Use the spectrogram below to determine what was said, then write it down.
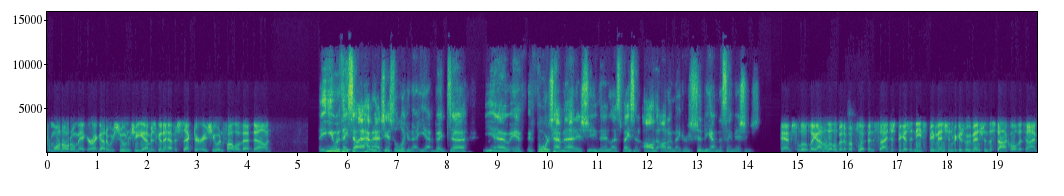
from one automaker, I got to assume GM is going to have a sector issue and follow that down. You would think so. I haven't had a chance to look at that yet, but uh, you know, if if Ford's having that issue, then let's face it, all the automakers should be having the same issues. Absolutely. On a little bit of a flippant side, just because it needs to be mentioned, because we mentioned the stock all the time,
